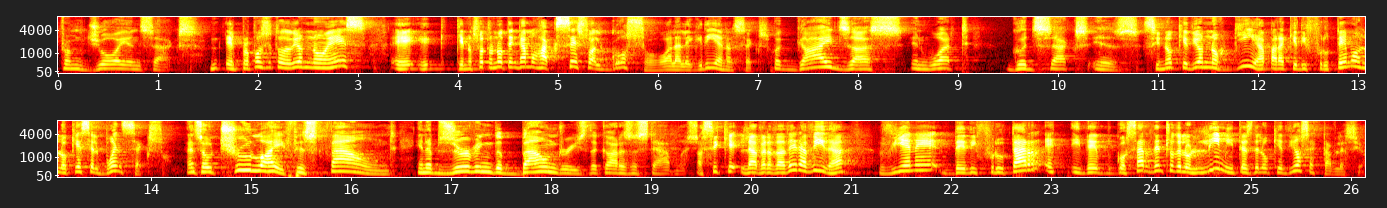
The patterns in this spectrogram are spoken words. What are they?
from joy and sex. El propósito de Dios no es eh, eh, que nosotros no tengamos acceso al gozo o a la alegría en el sexo, but guides us in what good sex is. sino que Dios nos guía para que disfrutemos lo que es el buen sexo. And so true life is found in observing the boundaries that God has established. Así que la verdadera vida viene de disfrutar y de gozar dentro de los límites de lo que Dios estableció.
